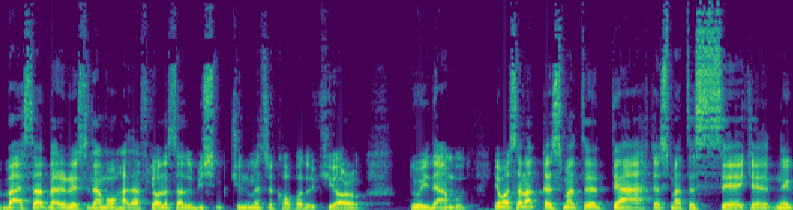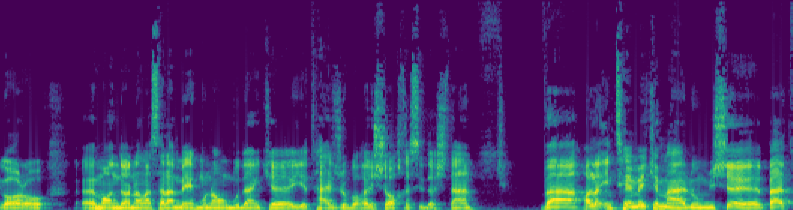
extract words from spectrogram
وسط برای رسیدن به اون هدف که حالا 120 کیلومتر کاپادوکیا رو دویدن بود. یا مثلا قسمت ده قسمت سه که نگار و ماندانا مثلا مهمونامون بودن که یه تجربه های شاخصی داشتن. و حالا این تمه که معلوم میشه بعد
